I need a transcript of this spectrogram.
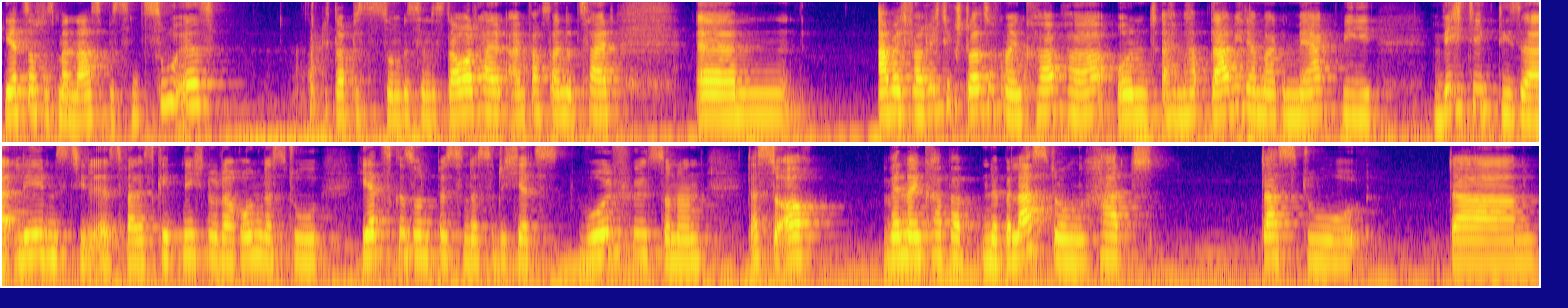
jetzt noch, dass meine Nase ein bisschen zu ist. Ich glaube, das ist so ein bisschen, das dauert halt einfach seine Zeit. Ähm, aber ich war richtig stolz auf meinen Körper und ähm, habe da wieder mal gemerkt, wie wichtig dieser Lebensstil ist, weil es geht nicht nur darum, dass du jetzt gesund bist und dass du dich jetzt wohlfühlst, sondern dass du auch wenn dein Körper eine Belastung hat, dass du da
